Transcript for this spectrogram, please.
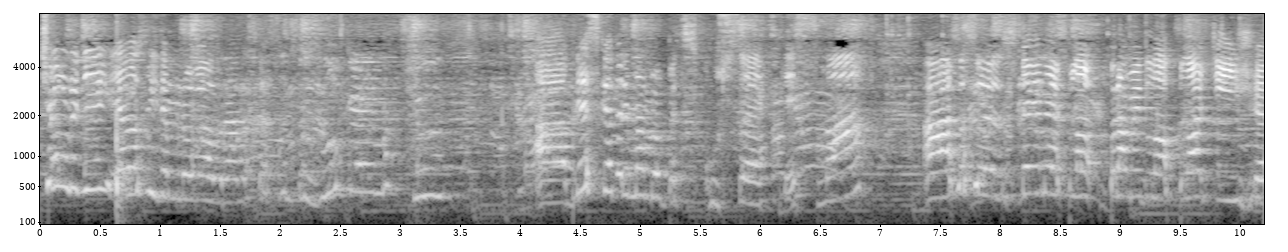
Čau lidi, já vás vítám nová hra, dneska jsem tu s Lukem. A dneska tady máme opět zkuse nesmát. A zase stejné pla- pravidla platí, že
